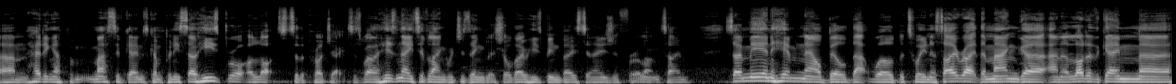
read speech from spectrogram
Um, heading up a massive games company. So he's brought a lot to the project as well. His native language is English, although he's been based in Asia for a long time. So me and him now build that world between us. I write the manga and a lot of the game, uh,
